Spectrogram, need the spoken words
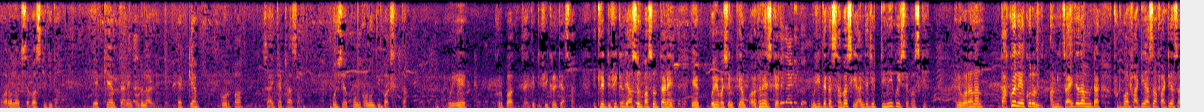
भुरग्यांक शबासकी दिता हे कॅम्प ताणें घडून हाडले हे कॅम्प घडपाक जायते त्रास आसा पयशे कोण कोणून दिवपाक शकता पूण हे करपाक जायती डिफिकल्टी आसता। इतले डिफिकल्टी आसून पासून ताणें हे बरे भाशेन कॅम्प ऑर्गनायज केले म्हजी ताका सभासकी आनी ताच्या टिमीकूय शबासकी आनी वरानान दाखयलें हें करून आमी जायते जाण म्हणटा फुटबॉल फाटी आसा फाटी आसा।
